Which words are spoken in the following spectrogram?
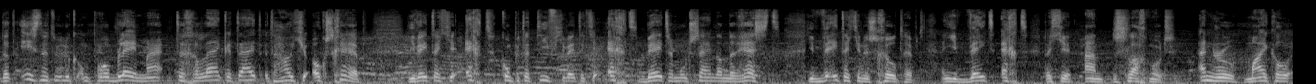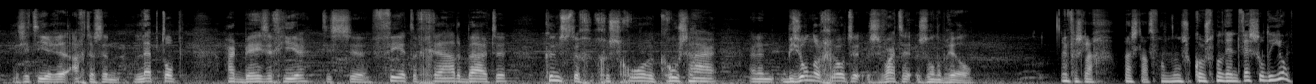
dat is natuurlijk een probleem. Maar tegelijkertijd, het houdt je ook scherp. Je weet dat je echt competitief, je weet dat je echt beter moet zijn dan de rest. Je weet dat je een schuld hebt. En je weet echt dat je aan de slag moet. Andrew Michael zit hier achter zijn laptop hard bezig hier. Het is uh, 40 graden buiten. Kunstig geschoren kroeshaar en een bijzonder grote zwarte zonnebril. Een verslag was dat van onze correspondent Wessel de Jong.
